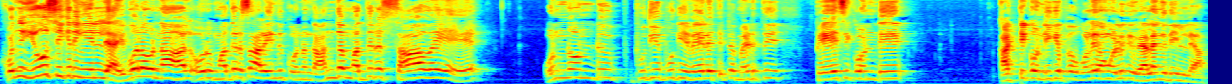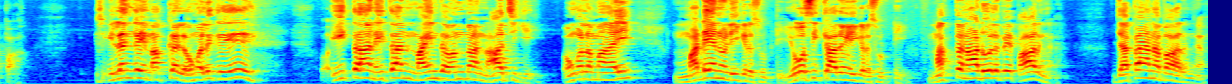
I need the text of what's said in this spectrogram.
கொஞ்சம் யோசிக்கிறீங்க இல்லையா இவ்வளோ நாள் ஒரு மதரசாலேருந்து கொண்டு வந்த அந்த மதரசாவே ஒன்னொன்று புதிய புதிய வேலை திட்டம் எடுத்து பேசிக்கொண்டு கட்டி கொண்டு நிற்க அவங்களுக்கு விளங்குது இல்லை அப்பா. இலங்கை மக்கள் உங்களுக்கு ஈத்தான் ஈத்தான் மைந்த வந்தான் ஆட்சிக்கு. உங்கள மாதிரி மடையன் வலிக்கிற சுட்டி யோசிக்காதவங்க இருக்கிற சுட்டி. மற்ற நாடுகளை போய் பாருங்கள் ஜப்பானை பாருங்கள்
